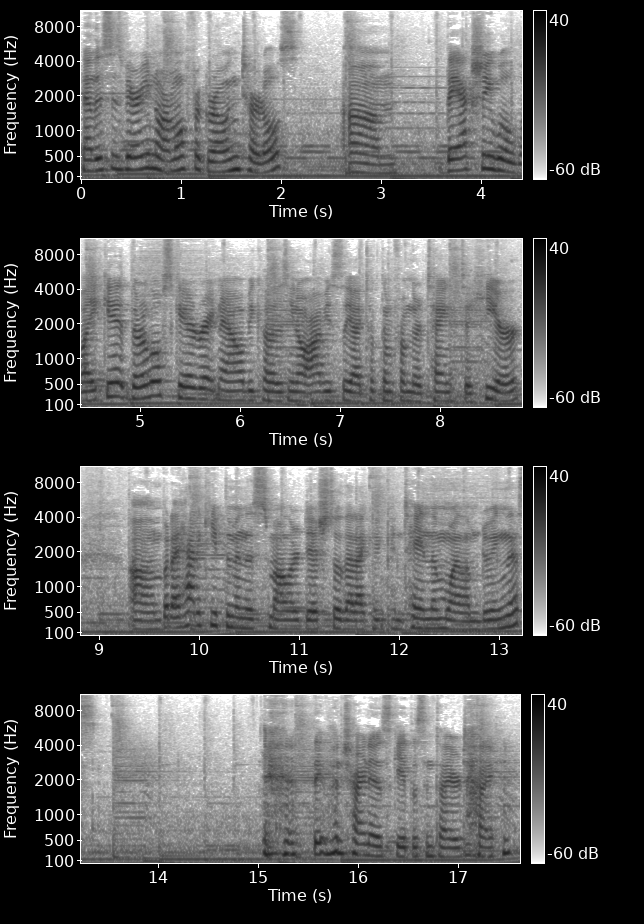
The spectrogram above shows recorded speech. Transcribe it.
Now this is very normal for growing turtles. Um, they actually will like it. They're a little scared right now because, you know, obviously I took them from their tank to here. Um, but I had to keep them in this smaller dish so that I can contain them while I'm doing this. They've been trying to escape this entire time.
